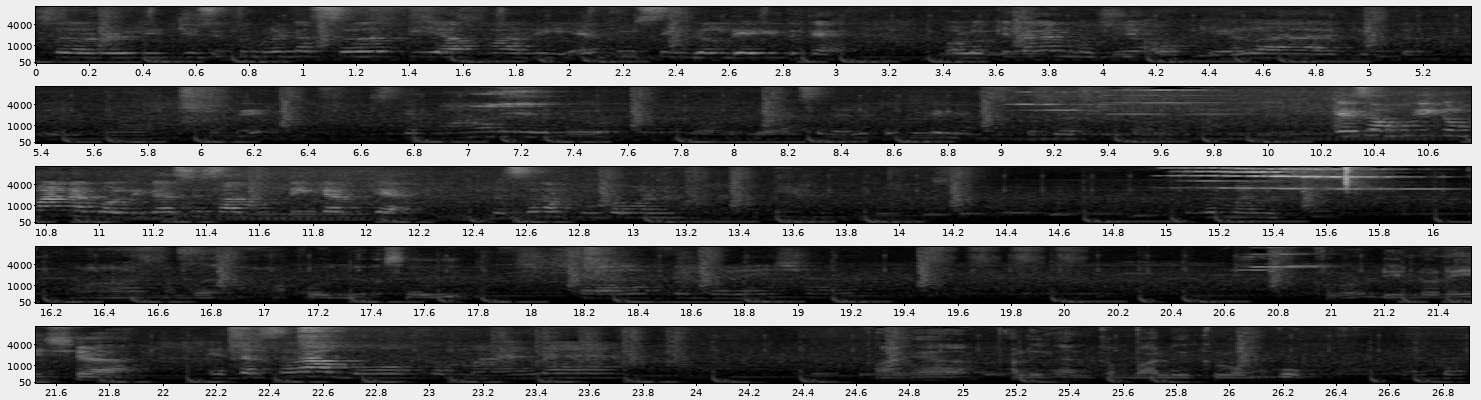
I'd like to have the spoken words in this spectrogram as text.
sereligius itu mereka setiap hari every single day itu kayak kalau kita kan maksudnya oke lah gitu lima tapi setiap hari itu luar biasa dan itu mungkin yang benar kita kayak sama Ki ke mana kalau dikasih satu tiket kayak terserah mau ke mana? Mau ke mana? Apa juga ke Indonesia. Kalau di Indonesia. Ya terserah mau ke mana. Paling palingan kembali ke Lombok. Lombok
